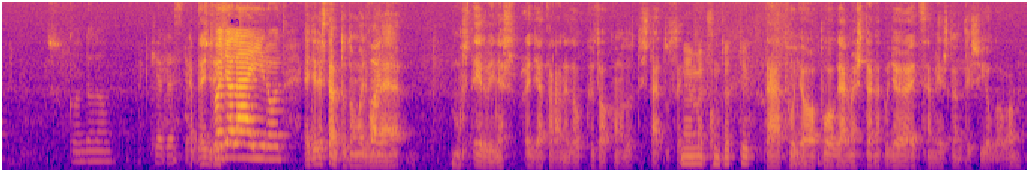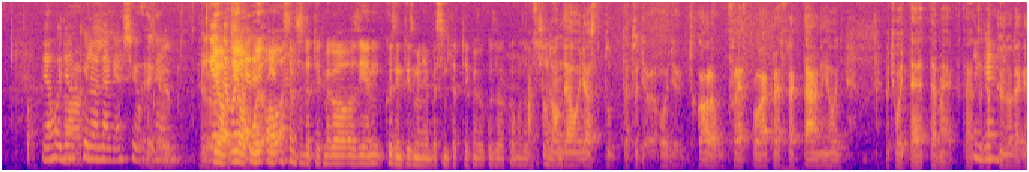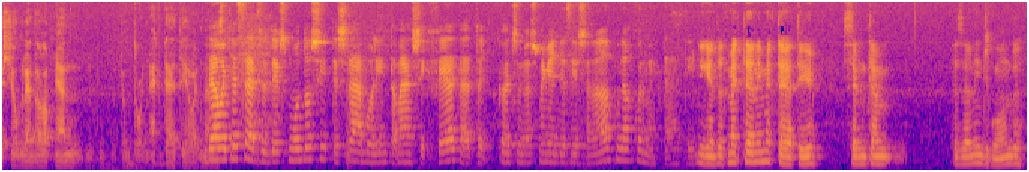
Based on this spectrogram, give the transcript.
és gondolom, megkérdezték. Hát egyrészt- vagy aláírod, Egyrészt nem tudom, hogy Vagy- van-e most érvényes egyáltalán ez a közalkalmazotti státusz. egy- Nem, megszüntették. Tehát, hogy a polgármesternek ugye egy személyes döntési joga van. Ja, hogyan Ah. különleges jog Igen. ja, de ja, oly- a, azt nem szüntették meg, a- az ilyen közintézményekben szüntették meg a közalkalmazott. Azt tudom, de hogy azt tud, tehát, hogy, hogy csak arra próbálok reflektálni, hogy, hogy hogy tehette meg. Tehát, hogy Igen. a különleges jogrend alapján nem tudom, hogy megteheti vagy nem. de Ezt- hogyha szerződést módosít, és rábólint a másik fél, tehát hogy kölcsönös megegyezésen alapul, akkor megteheti. Igen, tehát megtehetni, megteheti. Szerintem ezzel nincs gond.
